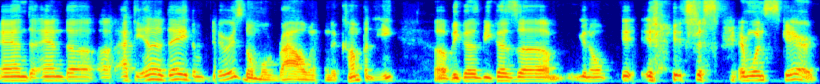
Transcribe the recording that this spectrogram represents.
And and uh, uh, at the end of the day, the, there is no morale in the company uh, because because um, you know it, it, it's just everyone's scared.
